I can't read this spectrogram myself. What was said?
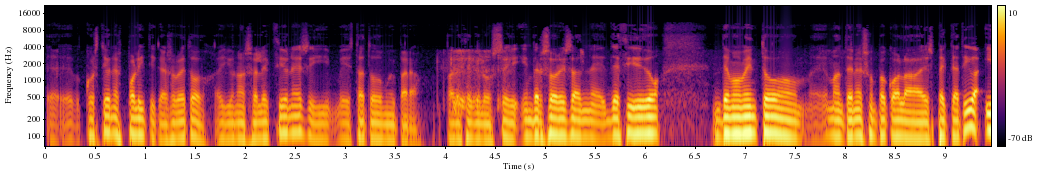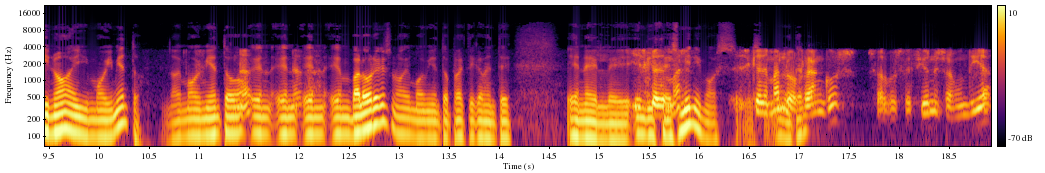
eh, cuestiones políticas, sobre todo. Hay unas elecciones y está todo muy parado. Parece que los eh, inversores han decidido de momento mantenerse un poco a la expectativa y no hay movimiento. No hay movimiento en, en, en, valores, no hay movimiento prácticamente en el índices mínimos. Es que además los rangos, salvo excepciones algún día,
